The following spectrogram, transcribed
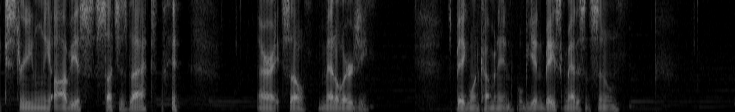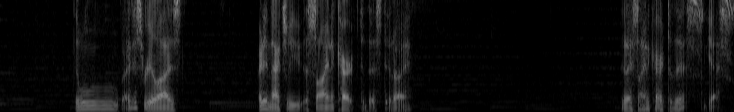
extremely obvious, such as that. All right, so metallurgy. It's a big one coming in. We'll be getting basic medicine soon. Ooh, I just realized I didn't actually assign a cart to this, did I? Did I sign a cart to this? Yes.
